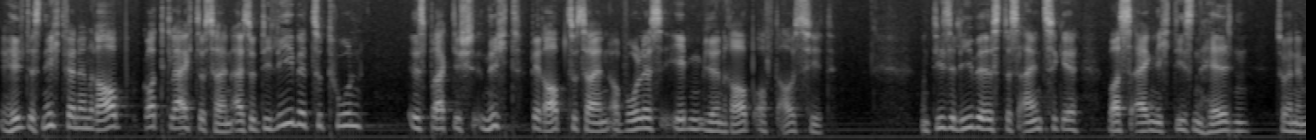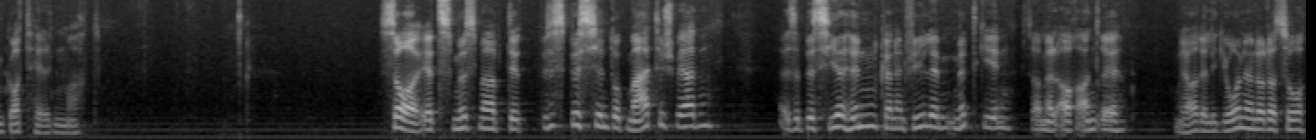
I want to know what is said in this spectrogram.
Er hielt es nicht für einen Raub, Gott gleich zu sein. Also die Liebe zu tun, ist praktisch nicht beraubt zu sein, obwohl es eben wie ein Raub oft aussieht. Und diese Liebe ist das Einzige, was eigentlich diesen Helden zu einem Gotthelden macht. So, jetzt müssen wir ein bisschen dogmatisch werden. Also bis hierhin können viele mitgehen, sagen wir auch andere ja, Religionen oder so.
